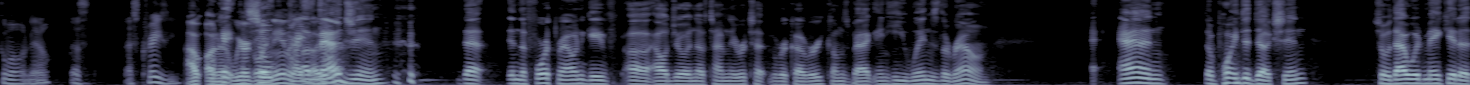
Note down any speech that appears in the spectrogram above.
Come on now. That's that's crazy. I, I Okay, we were so going in. Like, oh, imagine that in the fourth round he gave uh, Aljo enough time to rete- recover. He comes back and he wins the round, and the point deduction. So that would make it a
